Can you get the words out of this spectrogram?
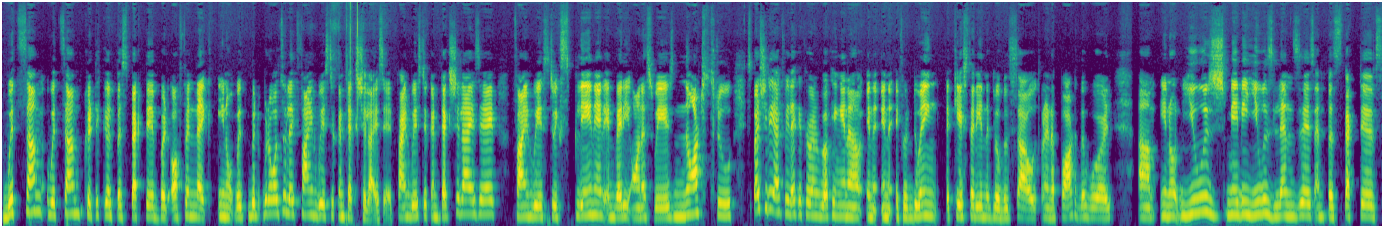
with some with some critical perspective but often like you know with, but, but also like find ways to contextualize it. Find ways to contextualize it. Find ways to explain it in very honest ways not through especially i feel like if you're working in a in, in if you're doing a case study in the global south or in a part of the world um, you know use maybe use lenses and perspectives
